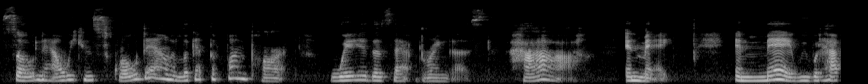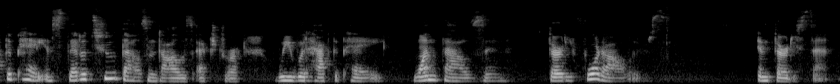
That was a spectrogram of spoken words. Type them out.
So now we can scroll down and look at the fun part. Where does that bring us? Ha! In May. In May, we would have to pay, instead of $2,000 extra, we would have to pay $1,034.30.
